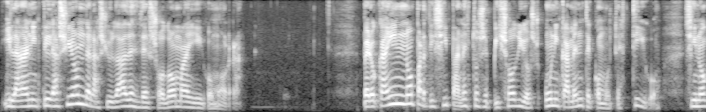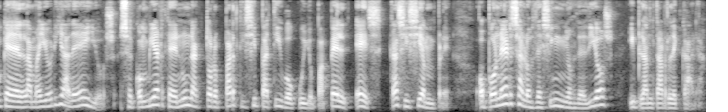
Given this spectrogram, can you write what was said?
y la aniquilación de las ciudades de Sodoma y Gomorra. Pero Caín no participa en estos episodios únicamente como testigo, sino que en la mayoría de ellos se convierte en un actor participativo cuyo papel es, casi siempre, oponerse a los designios de Dios y plantarle cara.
